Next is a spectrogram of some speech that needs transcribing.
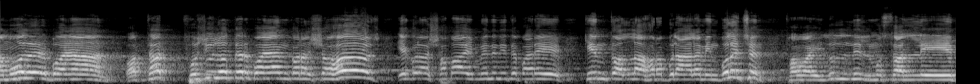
আমলের বয়ান অর্থাৎ ফজিলতের বয়ান করা সহজ, এগুলো সবাই মেনে নিতে পারে। কিন্তু আল্লাহ রব্বুল আলমিন বলেছেন ফওয়াইলুল্লিল মুসাল্লিদ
